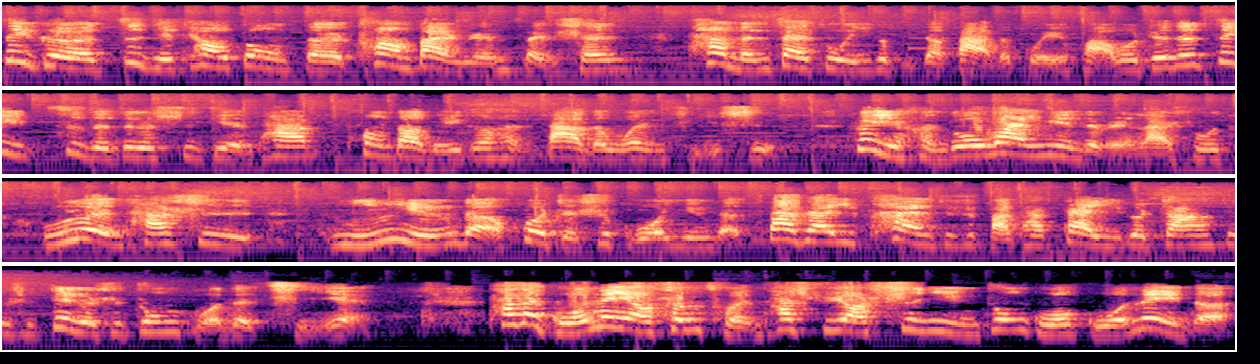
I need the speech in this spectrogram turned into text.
这个字节跳动的创办人本身。他们在做一个比较大的规划。我觉得这一次的这个事件，他碰到的一个很大的问题是，对很多外面的人来说，无论他是民营的或者是国营的，大家一看就是把它盖一个章，就是这个是中国的企业，它在国内要生存，它需要适应中国国内的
